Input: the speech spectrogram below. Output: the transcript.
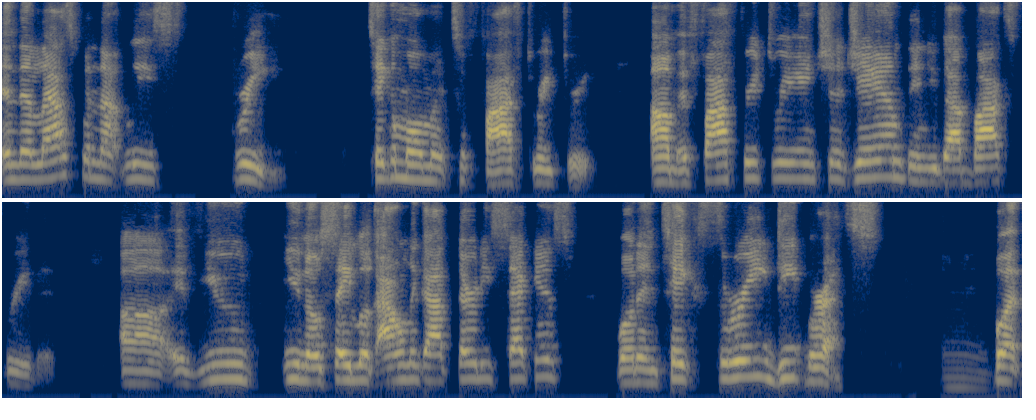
and then last but not least, breathe. Take a moment to five three three. Um, if five three three ain't your jam, then you got box breathing. Uh, if you you know say, look, I only got thirty seconds, well then take three deep breaths Mm. but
